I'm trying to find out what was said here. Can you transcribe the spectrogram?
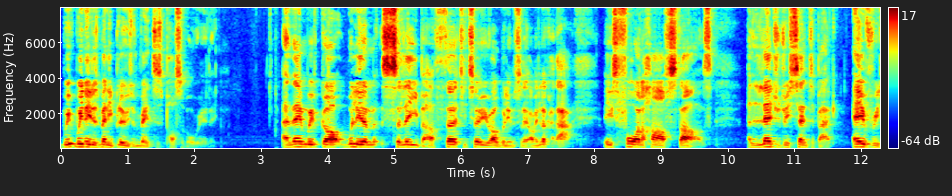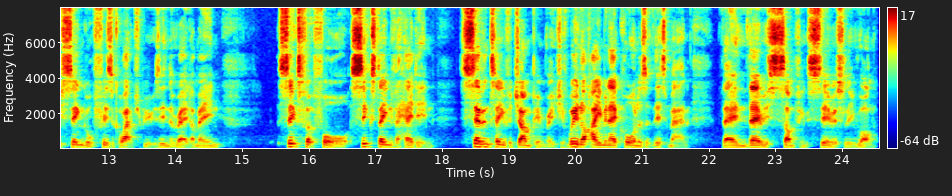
we, we need as many blues and reds as possible, really. And then we've got William Saliba, 32 year old William Saliba. I mean, look at that. He's four and a half stars. A legendary centre back. Every single physical attribute is in the red. I mean, six foot four, 16 for heading, 17 for jumping reach. If we're not aiming our corners at this man, then there is something seriously wrong.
